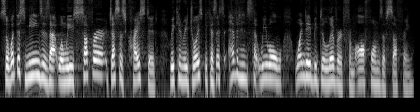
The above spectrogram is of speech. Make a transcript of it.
So, what this means is that when we suffer just as Christ did, we can rejoice because it's evidence that we will one day be delivered from all forms of suffering,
